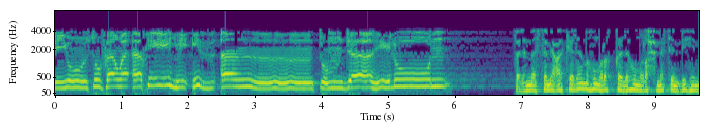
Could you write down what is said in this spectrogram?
بيوسف وأخيه إذ أنتم جاهلون؟ فلما سمع كلامهم رق لهم رحمة بهم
